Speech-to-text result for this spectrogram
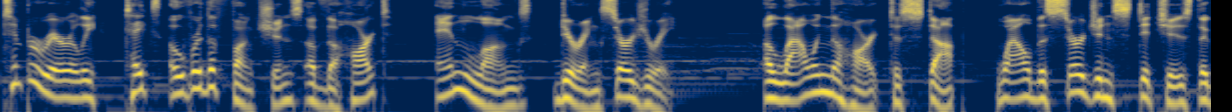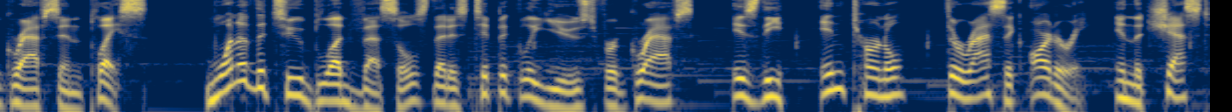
temporarily takes over the functions of the heart and lungs during surgery, allowing the heart to stop while the surgeon stitches the grafts in place. One of the two blood vessels that is typically used for grafts is the internal thoracic artery in the chest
